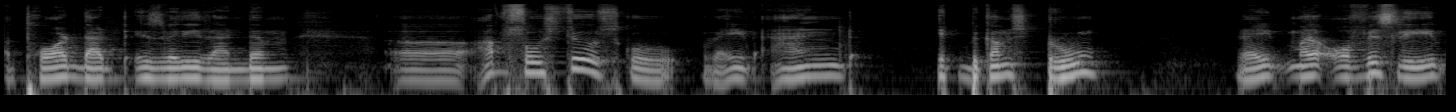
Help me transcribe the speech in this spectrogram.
a thought that is very random आप सोचते हो उसको? Right and it becomes true right मतलब ऑब्वियसली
